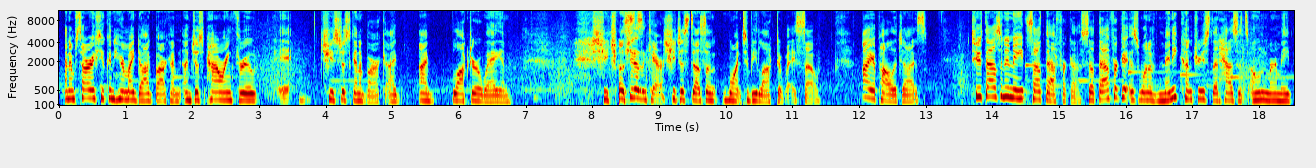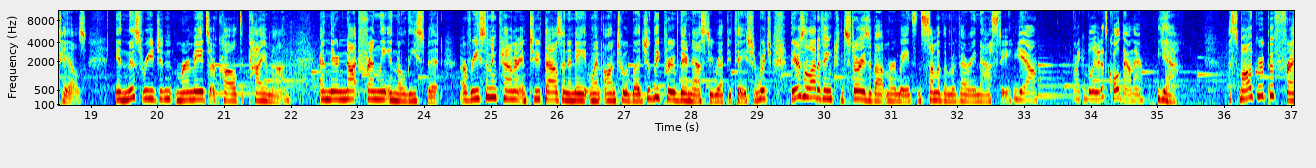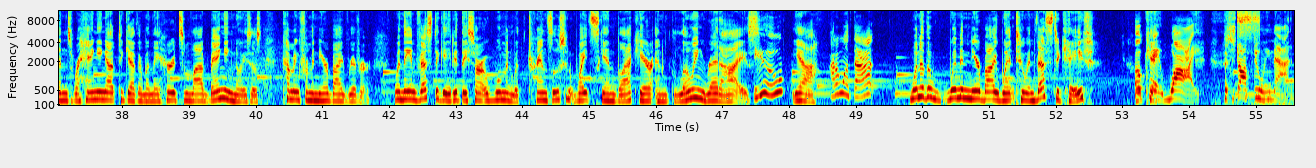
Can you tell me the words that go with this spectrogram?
And I'm sorry if you can hear my dog bark. I'm, I'm just powering through. It, she's just going to bark. I, I blocked her away and she just She doesn't care. She just doesn't want to be locked away. So I apologize. 2008 South Africa. South Africa is one of many countries that has its own mermaid tales. In this region, mermaids are called Kaaiman. And they're not friendly in the least bit. A recent encounter in 2008 went on to allegedly prove their nasty reputation, which there's a lot of ancient stories about mermaids, and some of them are very nasty. Yeah. I can believe it. It's cold down there. Yeah. A small group of friends were hanging out together when they heard some loud banging noises coming from a nearby river. When they investigated, they saw a woman with translucent white skin, black hair, and glowing red eyes. Ew. Yeah. I don't want that. One of the women nearby went to investigate, Okay, why? Stop doing that.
